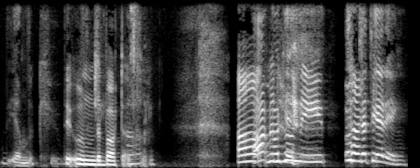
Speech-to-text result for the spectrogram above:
Det är ändå kul. Det är underbart älskling. Ja, Ah, men okej. hörni. Tack. Uppdatering.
